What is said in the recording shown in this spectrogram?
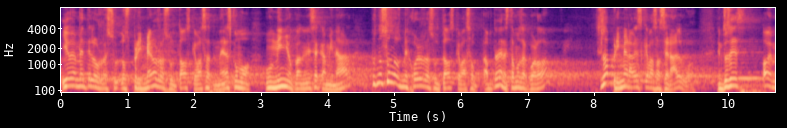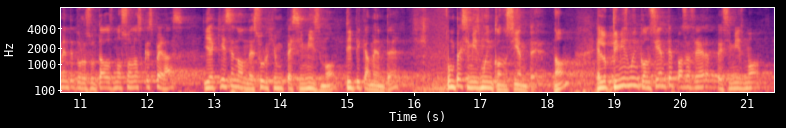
y obviamente los, los, primeros resultados que vas a tener es como un niño cuando inicia a caminar, pues no son los mejores resultados que vas a obtener, ¿estamos de acuerdo? Es la primera vez que vas a hacer algo. Entonces, obviamente tus resultados no son los que esperas y aquí es en donde surge un pesimismo, típicamente, un pesimismo inconsciente, ¿no? El optimismo inconsciente pasa a ser pesimismo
